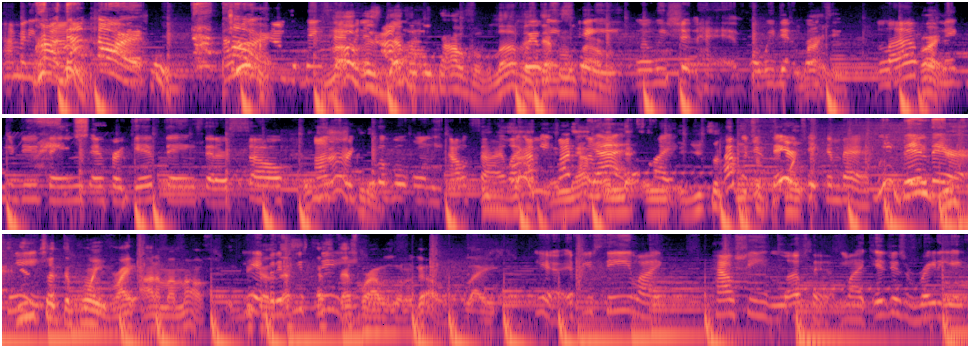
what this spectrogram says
how many Girl, times that part. That part. Love is definitely powerful. Love is definitely powerful. When we shouldn't have or we didn't want right. to. Love right. will make you do things and forgive things that are so exactly. unforgivable on the outside. Exactly. Like I mean, watching the yes. like you took, how could you, dare point, take him back? We've been there. You, you, took the point right out of my mouth. Yeah, but if you that's, see, that's where I was going to go. Like, yeah, if you see like how she loves him, like it just radiates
